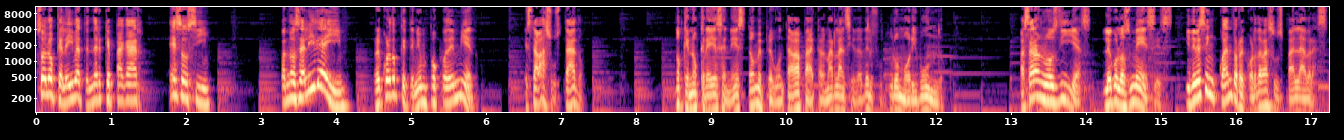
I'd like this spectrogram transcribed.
solo que le iba a tener que pagar. Eso sí. Cuando salí de ahí, recuerdo que tenía un poco de miedo. Estaba asustado. ¿No que no crees en esto? me preguntaba para calmar la ansiedad del futuro moribundo. Pasaron los días, luego los meses, y de vez en cuando recordaba sus palabras.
